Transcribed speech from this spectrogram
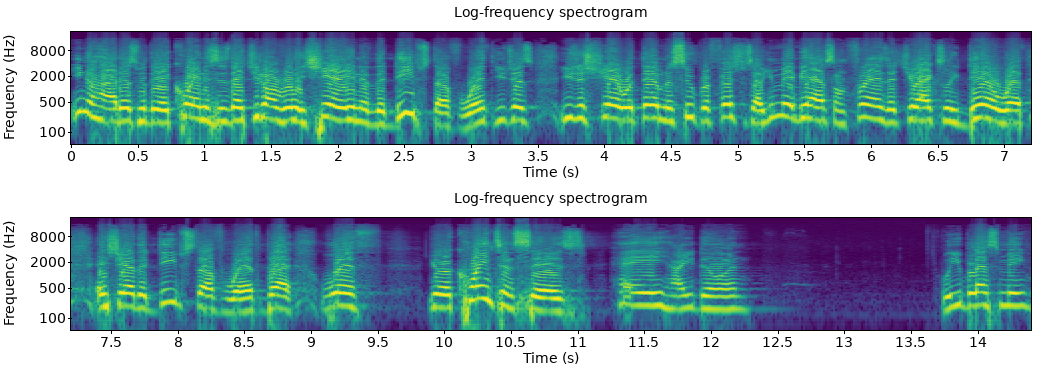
You know how it is with the acquaintances that you don't really share any of the deep stuff with. You just you just share with them the superficial stuff. You maybe have some friends that you actually deal with and share the deep stuff with, but with your acquaintances, hey, how you doing? Will you bless me?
